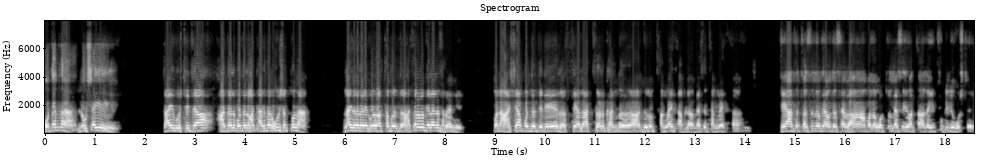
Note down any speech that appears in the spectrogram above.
होतात ना. लोकशाही आहे ही. काही गोष्टीचा आदल बदल हा कागदावर होऊ शकतो ना. नाही झालं का रेकॉर्ड आतापर्यंत. हाताला वेळ केला ना सगळ्यांनी. पण अशा पद्धतीने रस्त्याला चर खाणं हा जरूर चांगला आहे का? आपला मेसेज चांगला आहे का? हे आता तहसीलदार काय म्हणतात साहेब हा आम्हाला वरतून मेसेज वाचता आला ही चुकीची गोष्ट आहे.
